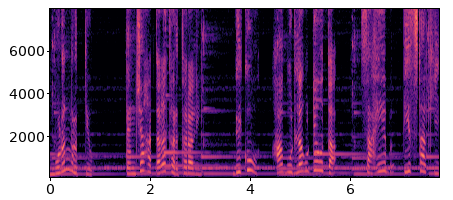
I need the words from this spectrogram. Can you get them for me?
बुडून मृत्यू. त्यांच्या हाताला थरथर आली. भिकू हा बुडला कुठे होता? साहेब तीच टाकी.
